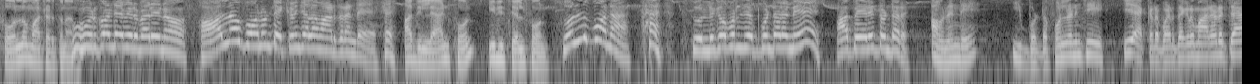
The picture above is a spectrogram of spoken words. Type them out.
ఫోన్లో మాట్లాడుతున్నాను. ఊరుకోండి మీరు మరేను హాల్లో ఫోన్ ఉంటే ఎక్కడి నుంచి ఎలా మాట్లాడతారండి? అది ల్యాండ్ ఫోన్ ఇది సెల్ ఫోన్. సొల్లు ఫోనా? సొల్లు కబుర్లు చెప్పుకుంటారని ఆ పేరెట్ ఉంటారు అవునండి ఈ బుడ్డ ఫోన్ల నుంచి ఎక్కడ పడితే అక్కడ మాట్లాడొచ్చా?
